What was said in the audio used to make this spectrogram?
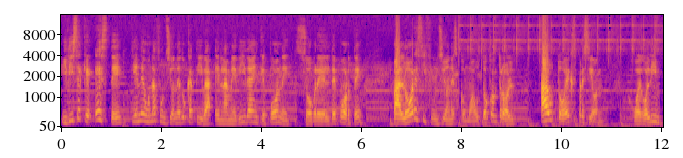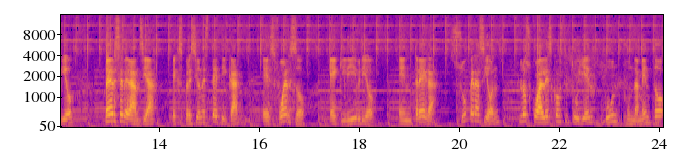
Y dice que este tiene una función educativa en la medida en que pone sobre el deporte valores y funciones como autocontrol, autoexpresión, juego limpio, perseverancia, expresión estética, esfuerzo, equilibrio, entrega, superación, los cuales constituyen un fundamento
